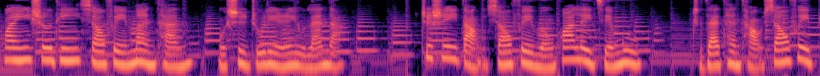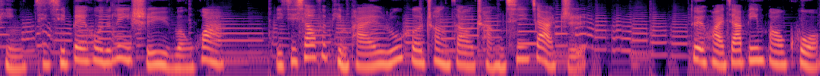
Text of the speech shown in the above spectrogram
欢迎收听《消费漫谈》，我是主理人 Ulanda。这是一档消费文化类节目，旨在探讨消费品及其背后的历史与文化，以及消费品牌如何创造长期价值。对话嘉宾包括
